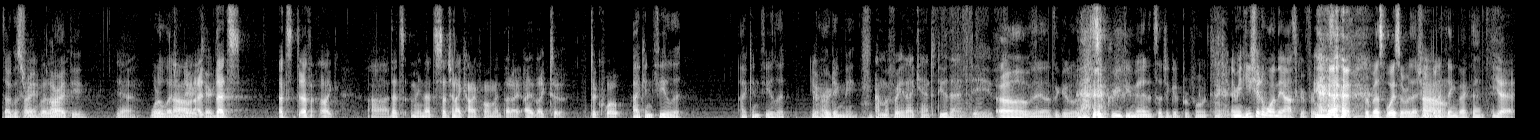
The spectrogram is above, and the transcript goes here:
Douglas Rain, by the way. R.I.P. Yeah, What a legendary Uh, I- character. That's that's definitely like uh, that's I mean that's such an iconic moment that I, I like to to quote. I can feel it. I can feel it. You're Uh-huh. hurting me. I'm afraid I can't do that, Dave. Oh, yeah, that's a good one. It's so creepy, man. It's such a good performance. I mean, he should have won the Oscar for best, for best voiceover. That should have been a Um, thing back then. Yeah,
